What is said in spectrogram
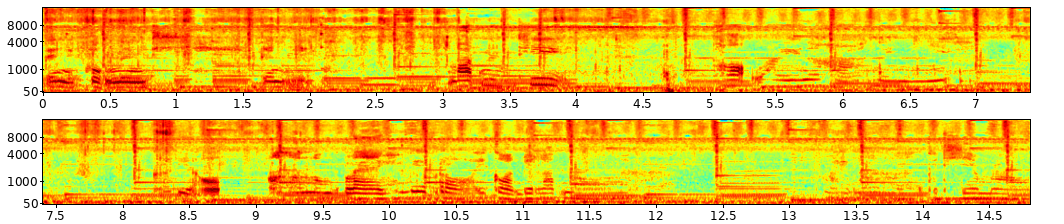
เป็นอีกกลุ่มหนึ่งที่เป็นอีกล็อตหนึ่งที่เพาะไว้นะคะ แปลงให้เรียบร้อยก่อนไปรับน้องนะคะไว้หน้ากระเทียมเรา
